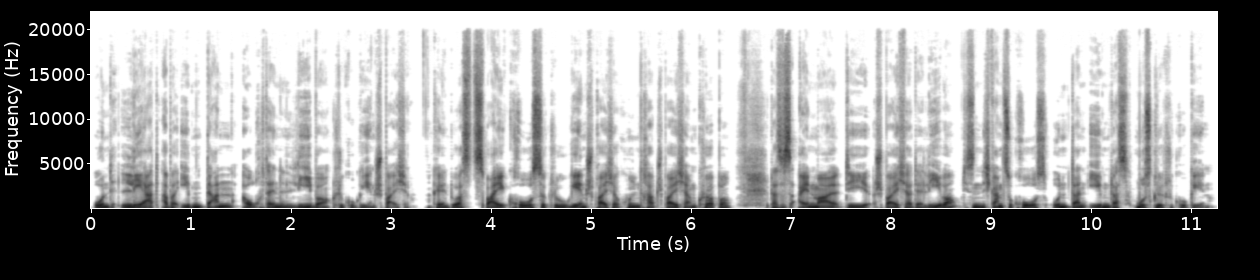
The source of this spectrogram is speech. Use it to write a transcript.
und leert aber eben dann auch deinen Leber-Glykogenspeicher. Okay, du hast zwei große Glykogenspeicher, Kohlenhydratspeicher im Körper. Das ist einmal die Speicher der Leber, die sind nicht ganz so groß und dann eben das Muskelglykogen.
